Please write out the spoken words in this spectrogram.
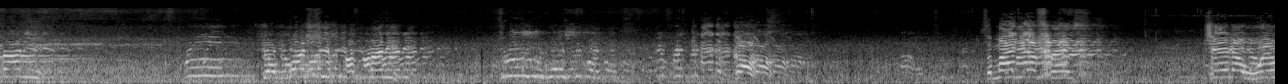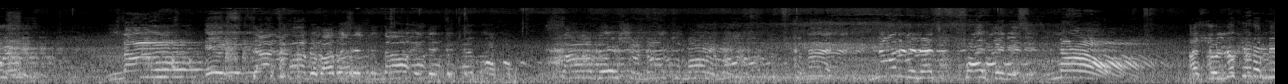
money, through your worship of money, through your worship of different kind of gods. So my dear friends, China Wilson, now is that time, the Bible says now is the time of salvation, not tomorrow, not tonight, not in the next five minutes, now. As you're looking at me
